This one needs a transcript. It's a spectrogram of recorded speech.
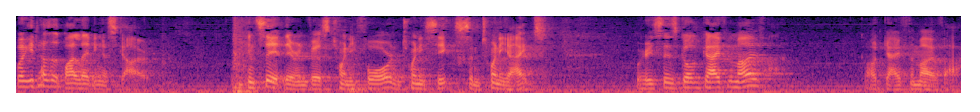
Well, he does it by letting us go. You can see it there in verse 24 and 26 and 28, where he says, God gave them over. God gave them over.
